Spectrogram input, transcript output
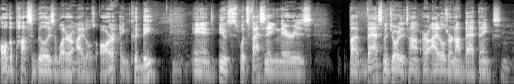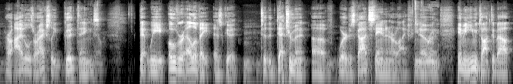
all the possibilities of what our Mm. idols are Yeah. and could be. And you know what's fascinating there is by vast majority of the time, our idols are not bad things. Mm-hmm. Our idols are actually good things Yeah. that we over elevate as good Mhm. to the detriment of where does God stand in our life, you know? And I mean, he even talked about,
